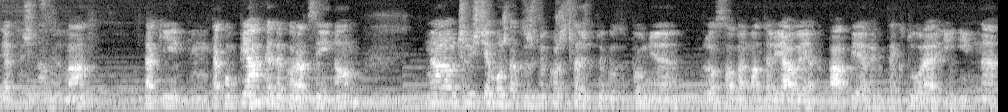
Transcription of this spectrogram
jak to się nazywa, taki, mm, taką piankę dekoracyjną. No ale oczywiście można też wykorzystać do tego zupełnie losowe materiały, jak papier, tekturę i inne.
